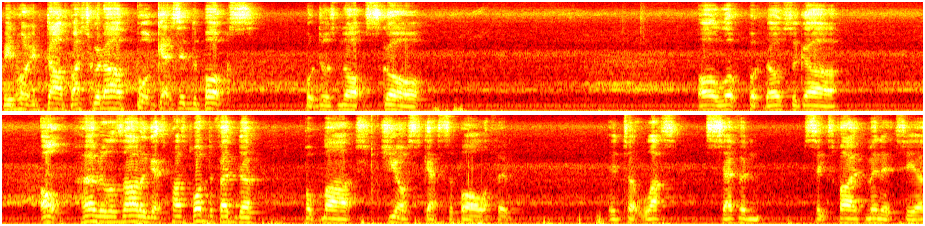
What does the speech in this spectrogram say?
Being hunted down by Skriniar, but gets in the box, but does not score. Oh, look, but no cigar. Hirving Lozano gets past one defender, but March just gets the ball off him. It took last seven, six, five minutes here,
